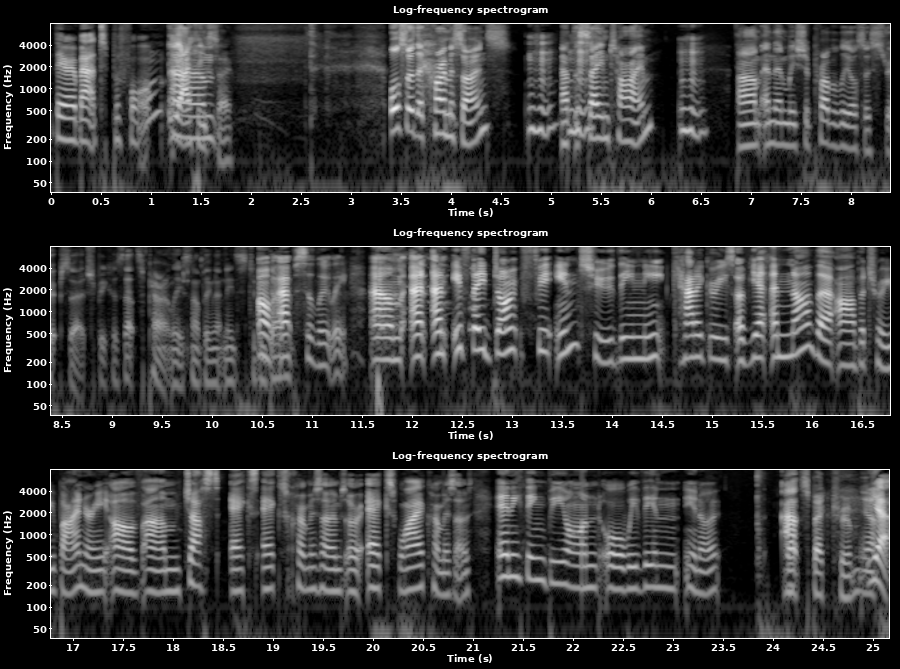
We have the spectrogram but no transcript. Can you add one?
they're about to perform? Yeah, I Um, think so. Also, their chromosomes Mm-hmm, at the same time. Um, and then we should probably also strip search because that's apparently something that needs to be Oh, done. absolutely. Um, and, and if they don't fit into the neat categories of yet another arbitrary binary of um, just XX chromosomes or XY chromosomes, anything beyond or within, you know, that spectrum. Yeah. yeah,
